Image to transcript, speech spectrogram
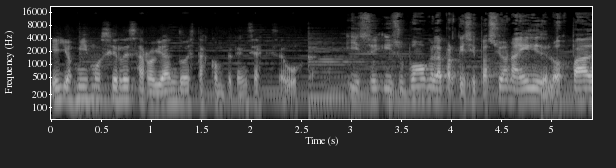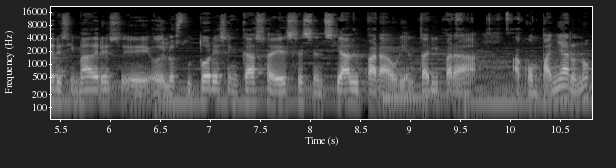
ellos mismos ir desarrollando estas competencias que se buscan. Y, supongo que la participación ahí de los padres y madres eh, o de los tutores en casa es esencial para orientar y para acompañar, ¿no?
